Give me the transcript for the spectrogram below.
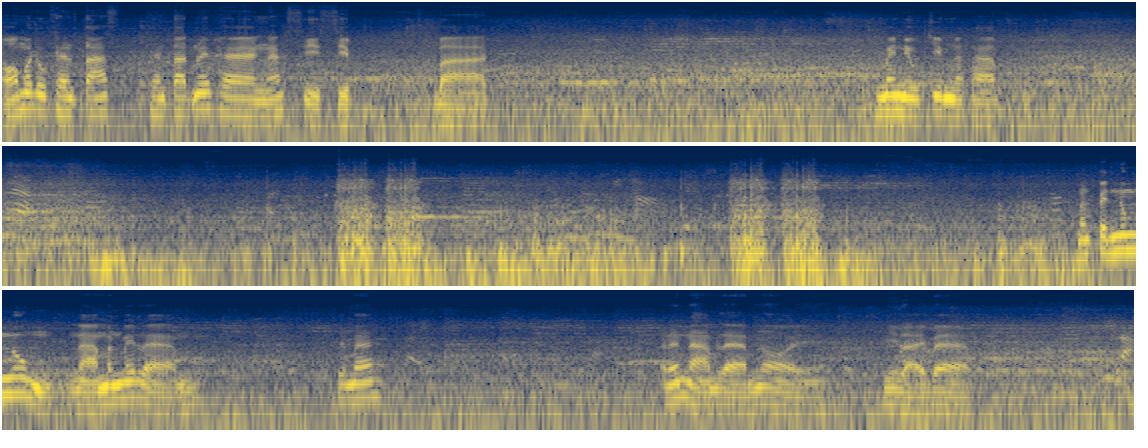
อ๋อ มาดูแคนตัส แคนตัสไม่แพงนะ 40 บาท ไม่นิ้วจิ้มนะครับ มันมีหนามด้วยมันเป็นนุ่มๆ หนามมันไม่แหลม ใช่ไหมอันนั้นหนามแหลมหน่อย มีหลายแบบ นี่ล่ะ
